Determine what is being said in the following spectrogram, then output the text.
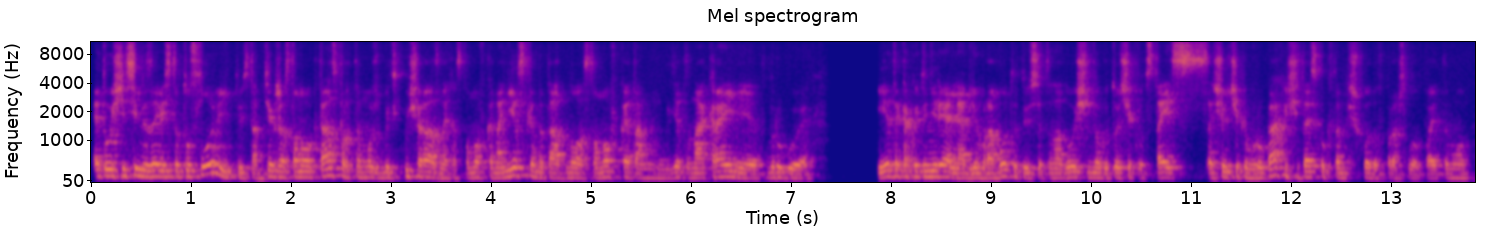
это очень сильно зависит от условий, то есть там тех же остановок транспорта может быть куча разных. Остановка на Невском – это одно, остановка там где-то на окраине – это другое. И это какой-то нереальный объем работы, то есть это надо очень много точек вот стоять со счетчиком в руках и считать, сколько там пешеходов прошло. Поэтому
